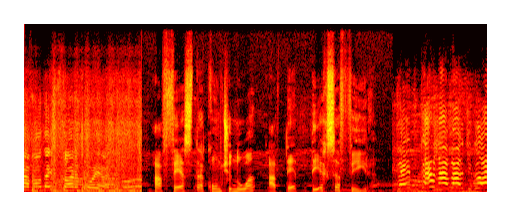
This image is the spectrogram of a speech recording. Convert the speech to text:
carnaval da história de Goiânia. A festa continua até terça-feira. Vem pro Carnaval de Goiânia!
